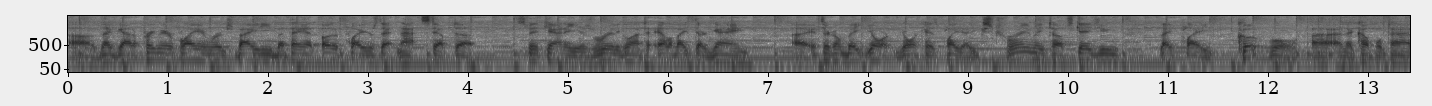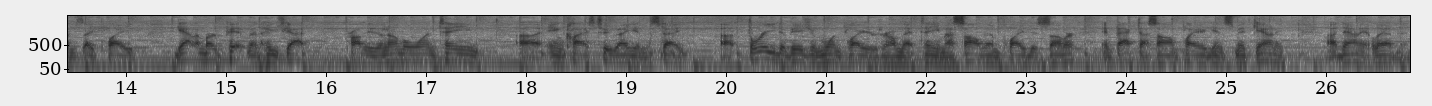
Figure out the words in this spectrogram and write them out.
Uh, they've got a premier player in Bruce Beatty, but they had other players that night stepped up. Smith County is really going to elevate their game uh, if they're going to beat York. York has played an extremely tough schedule. They played Cookeville uh, and a couple times. They played Gatlinburg Pittman, who's got probably the number one team uh, in Class 2A in the state. Uh, three Division One players are on that team. I saw them play this summer. In fact, I saw them play against Smith County uh, down at Lebanon.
